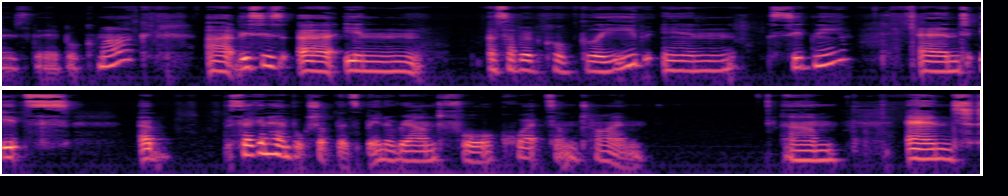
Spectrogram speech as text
there's their bookmark. Uh, this is uh, in a suburb called Glebe in Sydney and it's a secondhand bookshop that's been around for quite some time. Um, and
